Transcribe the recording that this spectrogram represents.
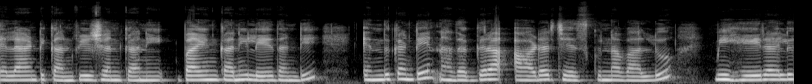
ఎలాంటి కన్ఫ్యూజన్ కానీ భయం కానీ లేదండి. ఎందుకంటే నా దగ్గర ఆర్డర్ చేసుకున్న వాళ్ళు మీ హెయిర్ ఆయిల్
